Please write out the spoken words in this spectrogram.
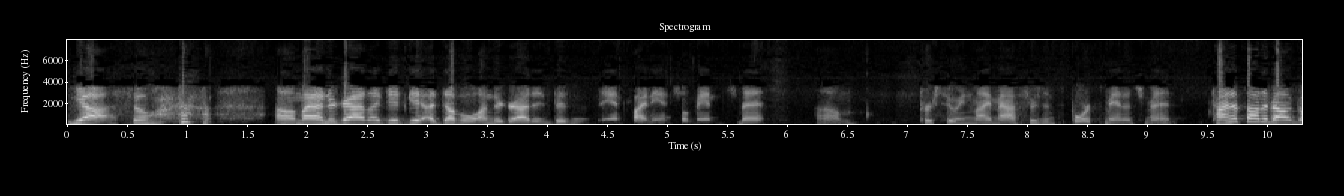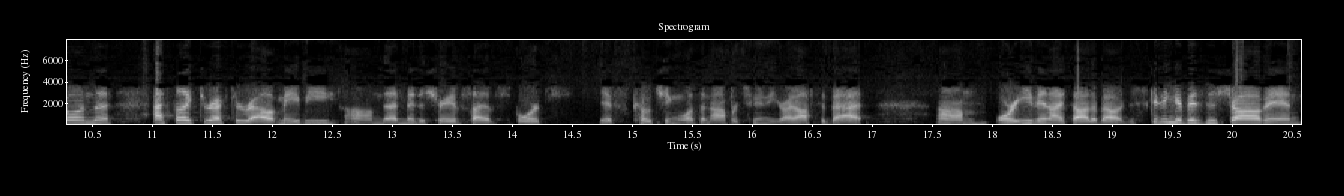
Yeah. So Um, my undergrad, I did get a double undergrad in business and financial management. um, pursuing my master's in sports management. Kind of thought about going the athletic director route, maybe um, the administrative side of sports, if coaching was an opportunity right off the bat. Um, or even I thought about just getting a business job and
